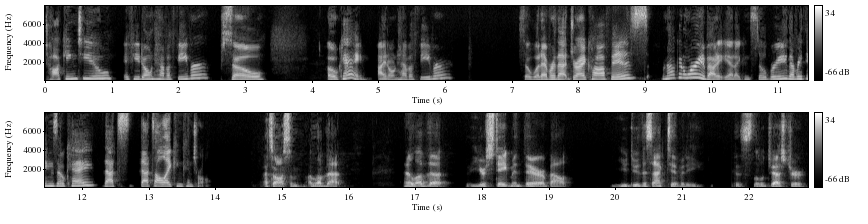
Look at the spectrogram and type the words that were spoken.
talking to you if you don't have a fever. So, okay, I don't have a fever. So, whatever that dry cough is, we're not going to worry about it yet. I can still breathe. Everything's okay. That's that's all I can control. That's awesome. I love that. And I love the your statement there about you do this activity, this little gesture,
